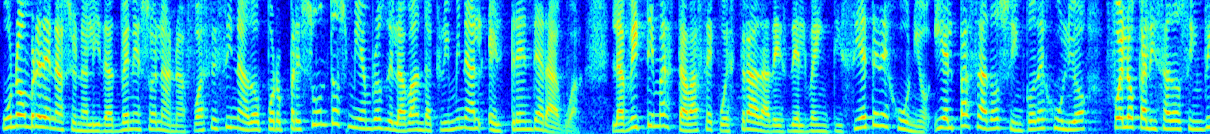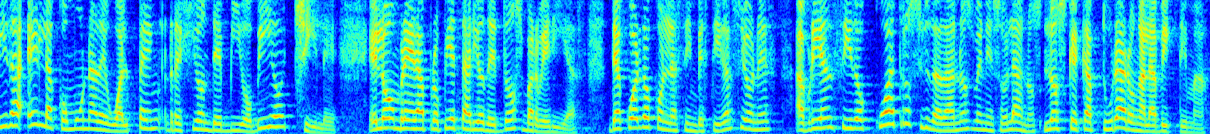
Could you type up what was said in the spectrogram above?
Un hombre de nacionalidad venezolana fue asesinado por presuntos miembros de la banda criminal El Tren de Aragua. La víctima estaba secuestrada desde el 27 de junio y el pasado 5 de julio fue localizado sin vida en la comuna de Hualpén, región de Biobío, Chile. El hombre era propietario de dos barberías. De acuerdo con las investigaciones, habrían sido cuatro ciudadanos venezolanos los que capturaron a la víctima.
